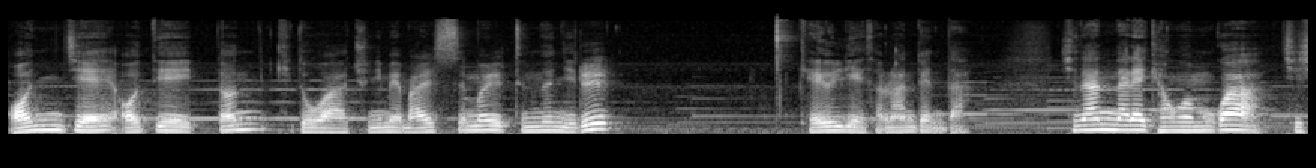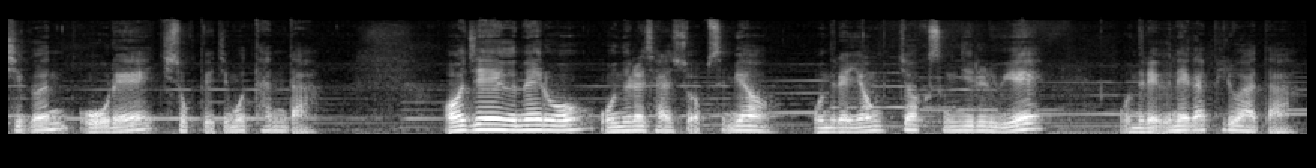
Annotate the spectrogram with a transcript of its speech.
언제 어디에 있던 기도와 주님의 말씀을 듣는 일을 게을리해서는 안 된다. 지난날의 경험과 지식은 오래 지속되지 못한다. 어제의 은혜로 오늘을 살 수 없으며 오늘의 영적 승리를 위해 오늘의 은혜가 필요하다.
